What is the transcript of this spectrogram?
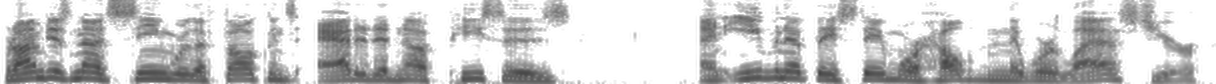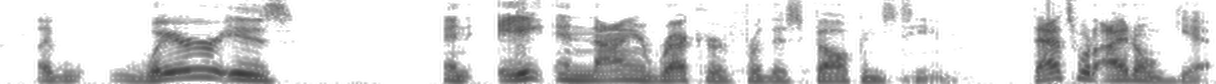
But I'm just not seeing where the Falcons added enough pieces and even if they stay more healthy than they were last year, like where is an 8 and 9 record for this Falcons team? That's what I don't get.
